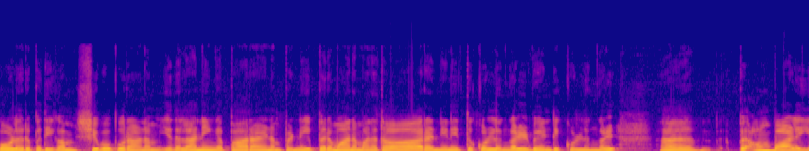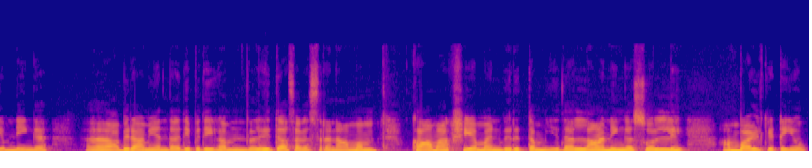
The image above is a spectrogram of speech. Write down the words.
கோளறுபதிகம் சிவபுராணம் இதெல்லாம் நீங்கள் பாராயணம் பண்ணி பெருமான மனதார நினைத்து கொள்ளுங்கள் வேண்டிக் கொள்ளுங்கள். அம்பாளையும் நீங்கள் அபிராமி அந்த அதிபதிகம் லலிதா சகஸ்ரநாமம் காமாட்சி அம்மன் விருத்தம் இதெல்லாம் நீங்கள் சொல்லி அம்பாள்கிட்டையும்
